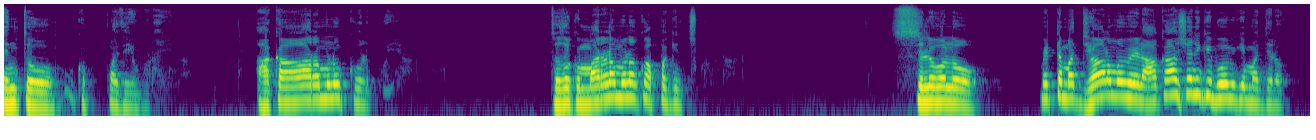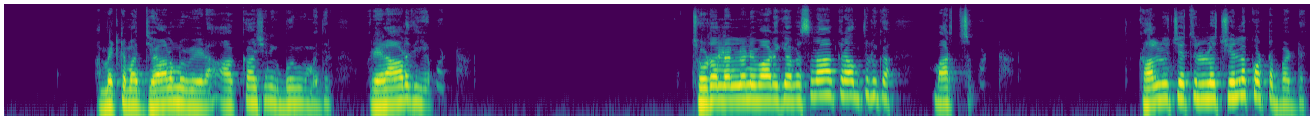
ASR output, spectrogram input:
ఎంతో గొప్ప దేవుడు ఆయన ఆకారమును కోల్పోయాడు. తుదకు మరణమునకు అప్పగించుకున్నాడు. సిలువలో మిట్ట మధ్యాహ్నము వేళ ఆకాశానికి భూమికి మధ్యలో ఆ మిట్ట మధ్యాహ్నము వేళ ఆకాశానికి భూమికి మధ్యలో వేలాడదీయబడ్డాడు. చూడనల్లని వాడిగా వ్యసనాక్రాంతుడిగా మార్చబడ్డాడు. కాళ్ళు చేతుల్లో చీళ్ళ కొట్టబడ్డాయి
